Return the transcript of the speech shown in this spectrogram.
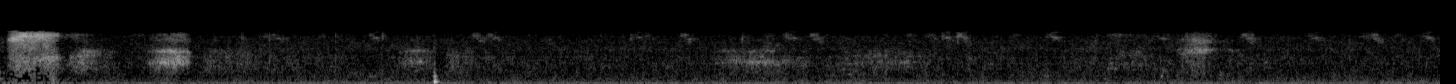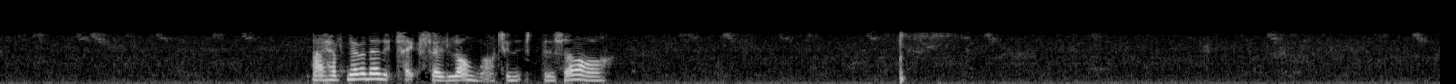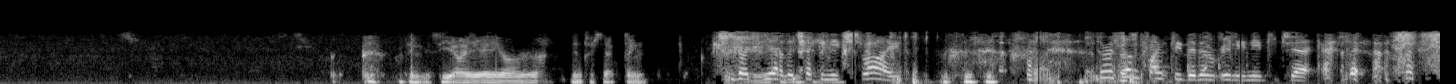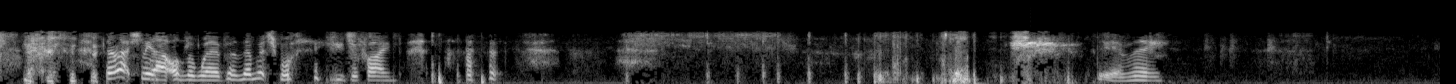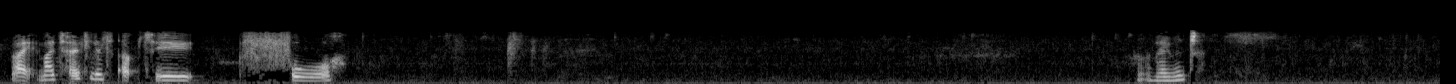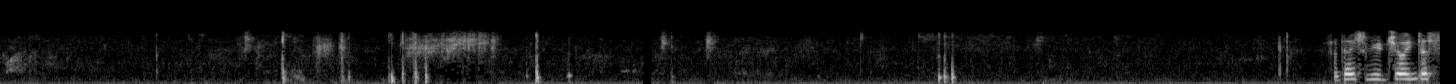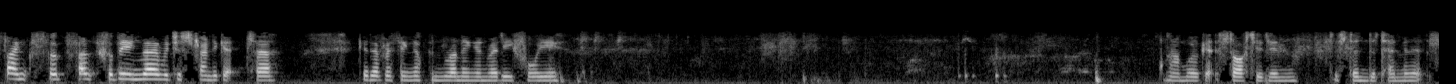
I have never known it take so long, Martin. It's bizarre. I think the CIA are uh, intercepting. But, yeah, they're checking each slide. there are some, frankly, they don't really need to check. they're actually out on the web and they're much more easy to find. Dear me. Right, my total is up to four. At the moment. For those of you who joined us, thanks for for being there. We're just trying to get uh, get everything up and running and ready for you. And we'll get started in just under 10 minutes.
